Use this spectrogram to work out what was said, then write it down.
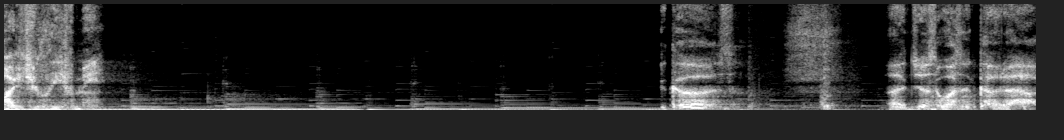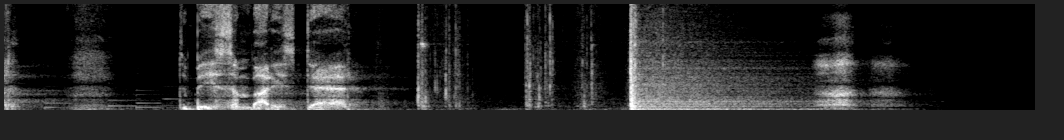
Why did you leave me? Because I just wasn't cut out to be somebody's dad.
